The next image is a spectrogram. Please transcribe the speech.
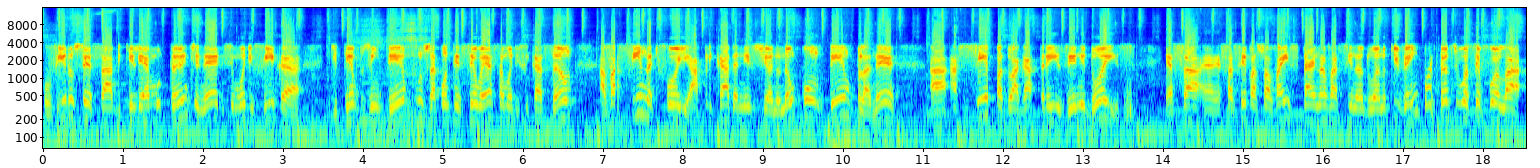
O vírus, você sabe que ele é mutante, né, ele se modifica de tempos em tempos, aconteceu essa modificação, a vacina que foi aplicada neste ano não contempla, né, a, a cepa do H3N2, essa, essa cepa só vai estar na vacina do ano que vem. Portanto, se você for lá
